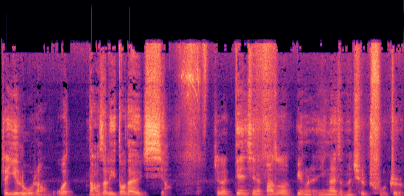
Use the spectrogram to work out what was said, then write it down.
这一路上，我脑子里都在想，这个癫痫发作的病人应该怎么去处置，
